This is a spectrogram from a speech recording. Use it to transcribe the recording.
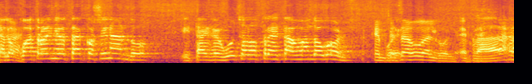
a los cuatro años estás cocinando y Tiger Woods a los tres está jugando golf, Empieza a jugar gol. Claro.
